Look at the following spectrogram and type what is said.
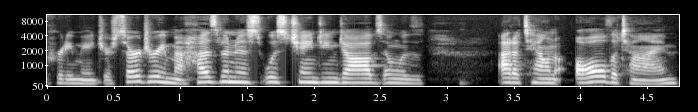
pretty major surgery my husband was was changing jobs and was out of town all the time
